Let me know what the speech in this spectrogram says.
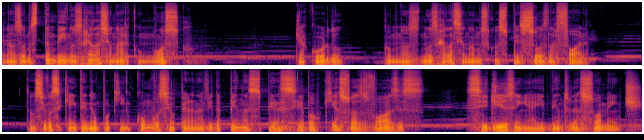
E nós vamos também nos relacionar conosco de acordo como nós nos relacionamos com as pessoas lá fora. Então, se você quer entender um pouquinho como você opera na vida, apenas perceba o que as suas vozes se dizem aí dentro da sua mente.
